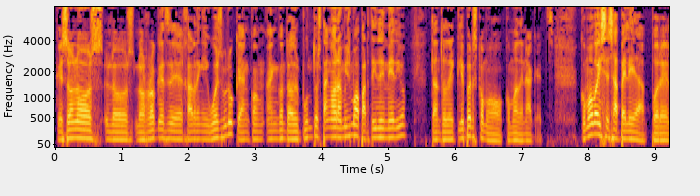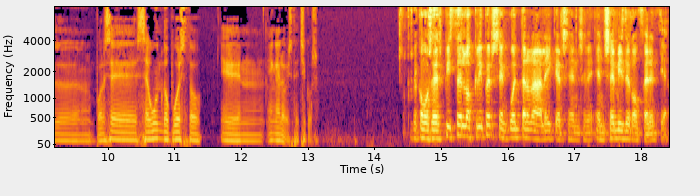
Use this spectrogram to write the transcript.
que son los, los, los Rockets de Harden y Westbrook, que han, han encontrado el punto. Están ahora mismo a partido y medio, tanto de Clippers como, como de Nuggets. ¿Cómo veis esa pelea por, el, por ese segundo puesto en, en el oeste, chicos? Porque como se despisten los Clippers, se encuentran a Lakers en, en semis de conferencia.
